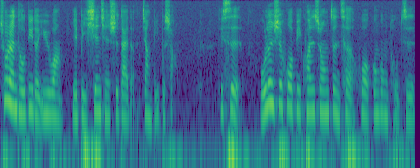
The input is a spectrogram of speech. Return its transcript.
出人头地的欲望也比先前世代的降低不少。第四，无论是货币宽松政策或公共投资，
